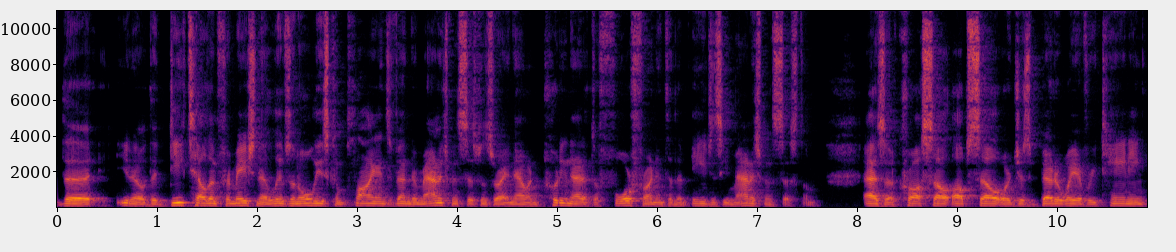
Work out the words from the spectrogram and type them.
the you know the detailed information that lives in all these compliance vendor management systems right now and putting that at the forefront into the agency management system as a cross sell, upsell, or just better way of retaining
